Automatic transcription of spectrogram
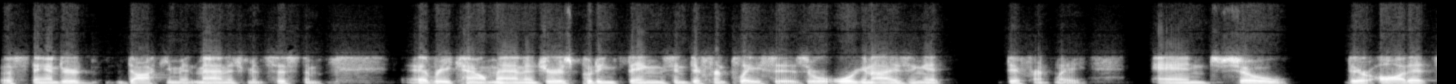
a standard document management system, every account manager is putting things in different places or organizing it differently. And so their audits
